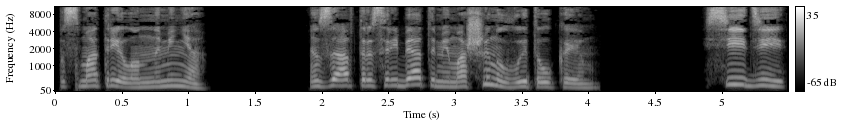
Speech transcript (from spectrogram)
Посмотрел он на меня. Завтра с ребятами машину вытолкаем. Сиди,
